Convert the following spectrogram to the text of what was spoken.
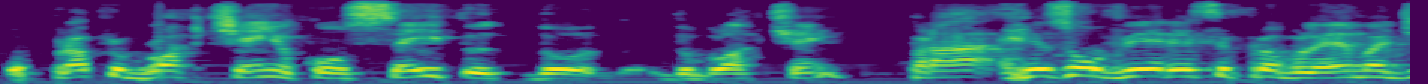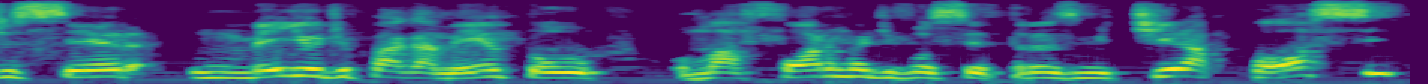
o próprio blockchain, o conceito do, do blockchain, para resolver esse problema de ser um meio de pagamento ou uma forma de você transmitir a posse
